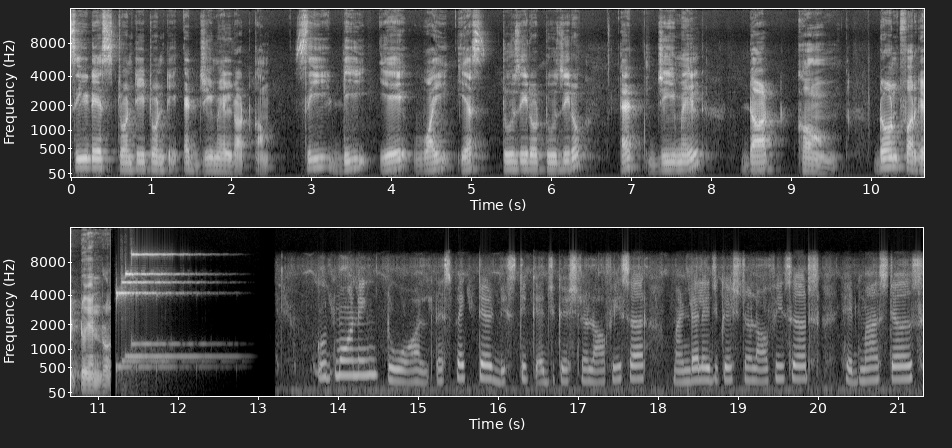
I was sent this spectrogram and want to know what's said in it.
cdays2020 at gmail.com cdays2020 at gmail.com don't forget to enroll Good morning to all respected district educational officer, mandal educational officers, headmasters,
